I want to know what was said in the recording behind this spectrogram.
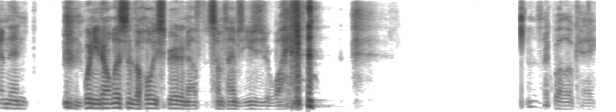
And then when you don't listen to the Holy Spirit enough, sometimes you use your wife. I was like, well, okay.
